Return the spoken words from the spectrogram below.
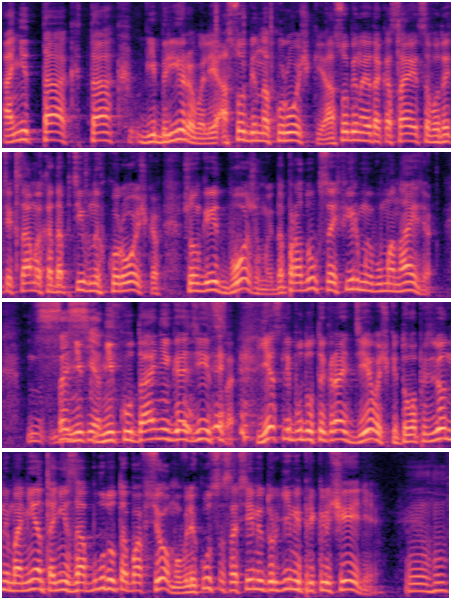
Они так, так вибрировали, особенно курочки. Особенно это касается вот этих самых адаптивных курочков. Что он говорит, боже мой, да продукция фирмы Womanizer. Ни, никуда не годится. Если будут играть девочки, то в определенный момент они забудут обо всем, увлекутся со всеми другими приключениями. Угу.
